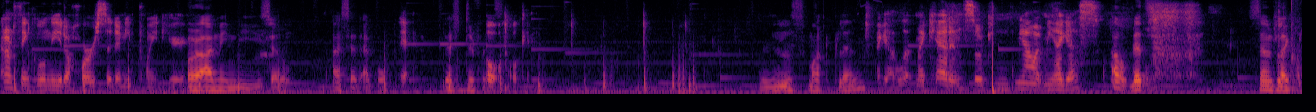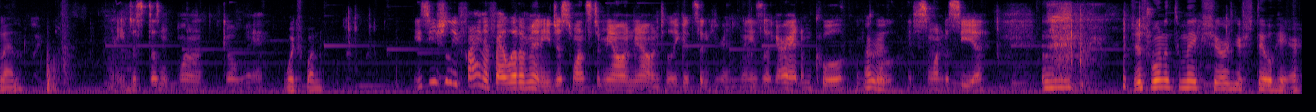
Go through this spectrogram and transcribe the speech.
I don't think we'll need a horse at any point here. Or, I mean, the saddle. I said apple. Yeah. There's a difference. Oh, okay. A little smart plan. I gotta let my cat in so it can meow at me, I guess. Oh, that's. Sounds like plan. he just doesn't want to go away. Which one? He's usually fine if I let him in. He just wants to meow and meow until he gets in here, and then he's like, "All right, I'm cool. I'm All right. cool. I just wanted to see you." Just wanted to make sure you're still here.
